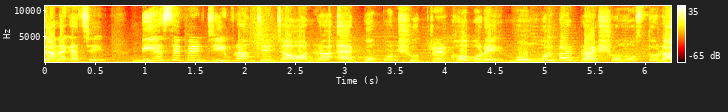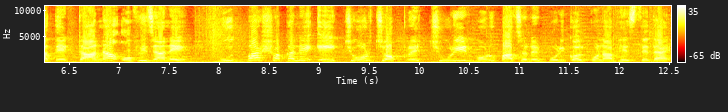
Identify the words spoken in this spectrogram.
জানা গেছে বিএসএফ এর জি ব্রাঞ্চের জওয়ানরা এক গোপন সূত্রের খবরে মঙ্গলবার প্রায় সমস্ত রাতে টানা অভিযানে বুধবার সকালে এই চোর চক্রের চুরির গরু পাচারের পরিকল্পনা ভেস্তে দেয়।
